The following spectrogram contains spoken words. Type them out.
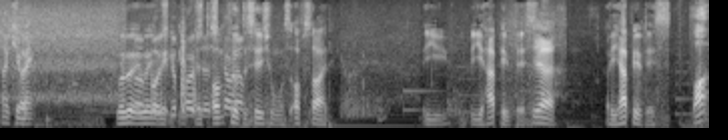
Thank you, mate. Wait, wait, wait, wait. wait. On-field decision was offside. Are you are you happy with this? Yeah. Are you happy with this? What?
